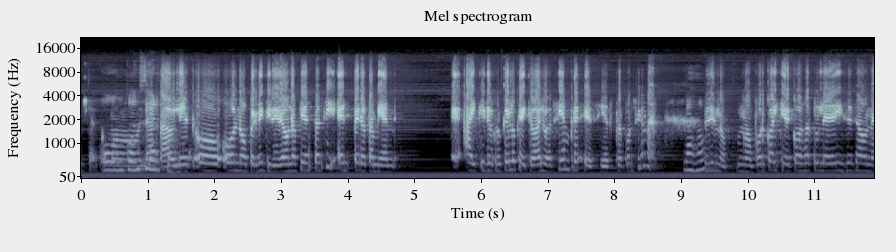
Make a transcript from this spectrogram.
o sea, como un concierto. tablet o, no permitir ir a una fiesta, sí, pero también eh, hay que, yo creo que lo que hay que evaluar siempre es si es proporcional. Es decir, no, no por cualquier cosa tú le dices a una,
